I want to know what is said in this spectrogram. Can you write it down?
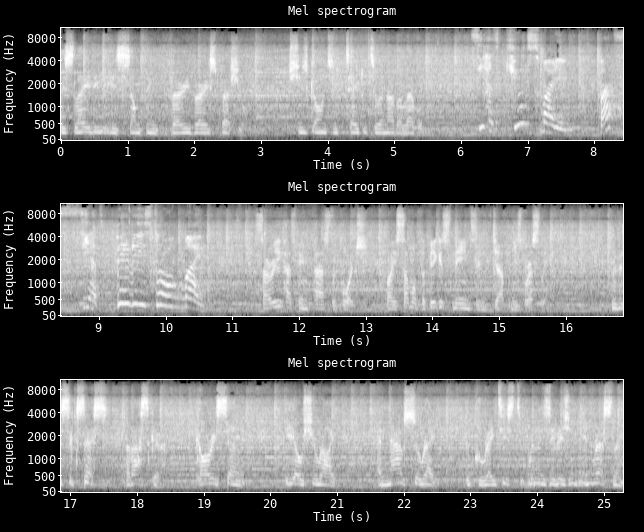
This lady is something very, very special. She's going to take it to another level. She has cute smiling, but she has very strong mind. Sarray has been passed the torch by some of the biggest names in Japanese wrestling. With the success of Asuka, Kairi Sane, Io Shirai, and now Sarray, the greatest women's division in wrestling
